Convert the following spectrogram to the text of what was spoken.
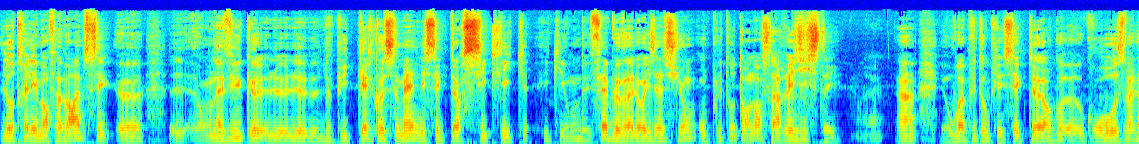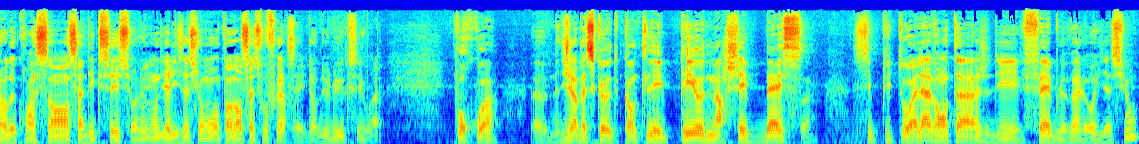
L'autre élément favorable, c'est qu'on euh, a vu que depuis quelques semaines, les secteurs cycliques et qui ont des faibles valorisations ont plutôt tendance à résister. Hein. et on voit plutôt que les secteurs grosses, valeurs de croissance, indexés sur la mondialisation, ont tendance à souffrir. Secteur du luxe et. Pourquoi? Euh, bah Déjà parce que quand les PE de marché baissent, c'est plutôt à l'avantage des faibles valorisations,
